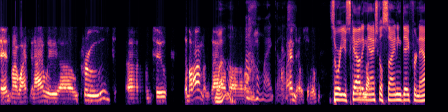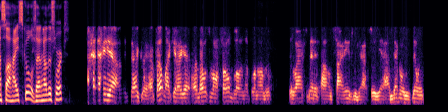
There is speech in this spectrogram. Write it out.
instead, my wife and I we uh, cruised uh, to the Bahamas out of Wow. uh, Oh my gosh. Orlando. So so are you scouting Nice. National Signing Day for Nassau High School? Is that how this works? yeah, exactly. I felt like it. I got uh, that was my phone blowing up on all the, the last minute um, signees we got. So yeah, I definitely was doing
